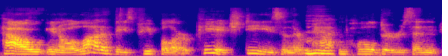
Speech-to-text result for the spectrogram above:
how you know a lot of these people are phds and they're mm-hmm. patent holders and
